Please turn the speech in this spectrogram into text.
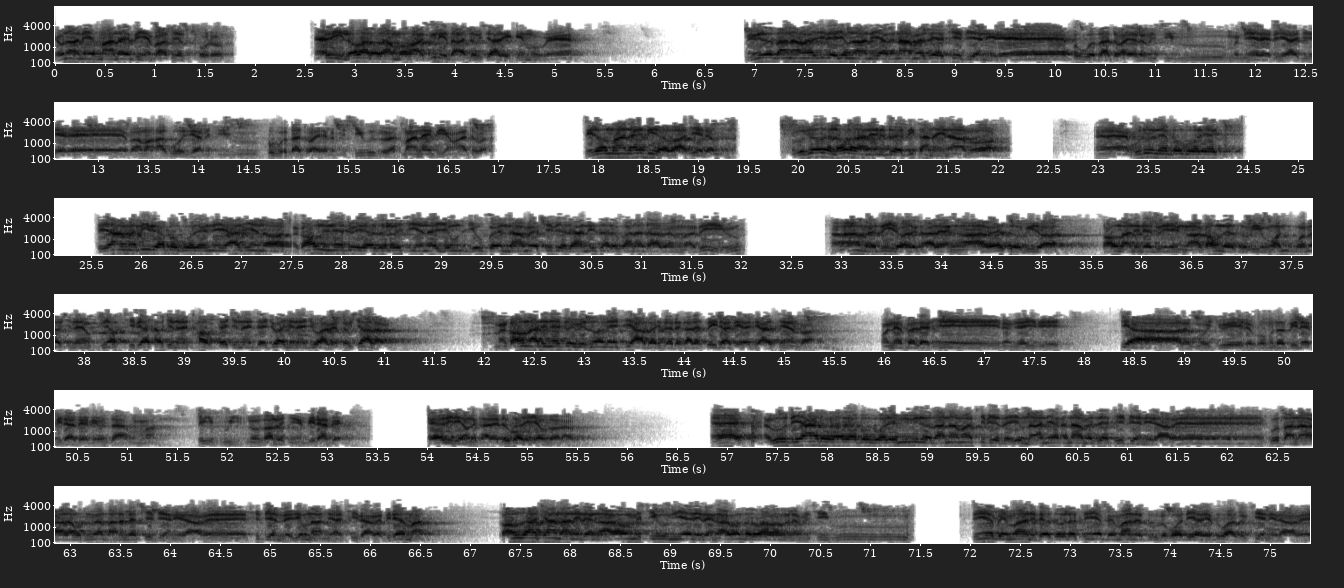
ယုံနာနေအမှန်တိုင်းသိရင်ဘာဖြစ်ဖို့တော့အဲဒီလောဘဒေါသမောဟကိလေသာလှုပ်ရှားတွေကင်းမှုပဲ မိမိတို့သာနာမှာရှိတဲ့ယုံနာနေရခဏမစဲဖြစ်ပြနေတယ်ပုဂ္ဂိုလ်သတ္တဝါရဲ့လို့မရှိဘူးမမြဲတဲ့တရားကြီးရဲ့ဘာမှအကုသိုလ်ရမရှိဘူးပုဂ္ဂိုလ်သတ္တဝါရဲ့လို့မရှိဘူးဆိုတာမှန်တိုင်းသိအောင်အားထုတ်ဒီလိုမှန်တိုင်းသိတော့ဘာဖြစ်တော့အခုပြောတဲ့လောကဓာတ်နဲ့တွေ့သိကနိုင်တာပေါ့အဲဘုရုနဲ့ပုဂ္ဂိုလ်တွေတရားမသိတဲ့ပုဂ္ဂိုလ်တွေနေရာချင်းတော့အကောင်းနေနဲ့တွေ့ရဆိုလို့ရှိရင်လည်းယုံယုတ်ပဲနာမယ်ဖြစ်ဖြစ်တာအိသဒုက္ခနာတာပဲမသိဘူးအာမသိတော့တခါလဲငါပဲဆိုပြီးတော့ ကောင်းတာနေတဲ့တွေ့ရင်ငါကောင်းတယ်ဆိုပြီးဝမ်းဝမ်းမြောက်ခြင်းနဲ့မြောက်ခြေပြားထောက်ခြင်းနဲ့ထောက်တက်ခြင်းနဲ့တက်ကြွခြင်းနဲ့ကြွတယ်လှုပ်ရှားလာတာမကောင်းတာတွေနဲ့တွေ့ပြီးဆိုရင်ကြာသွားတယ်တခါလဲစိတ်ဓာတ်တွေကြာဆင်းသွားဝန်းနဲ့ပဲလက်ပြင်းတဲ့မျက်ရည်တွေကြာလို့ကိုကျွေးတယ်ကိုမတော်သေးလဲသေးတယ်ဒီဥစ္စာဟိုမှာစိတ်ပူနှုံသွားလို့ရှိရင်သေးတယ်အဲဒီတောင်တခါလေဒုက္ခတွေရောက်တော့တာပဲ အဲအခုတရားတော်တဲ့ပုဂ္ဂိုလ်တွေမိမိတို့သာနာမှာဖြစ်ဖြစ်တဲ့ယုံနာနေခဏမစဲဖြစ်ပြနေတာပဲကိုယ်သာနာကတော့ဒီမှာသာနာလည်းဖြစ်ပြနေတာပဲဖြစ်ပြတဲ့ယုံနာများရှိတာပဲဒီထဲမှာကောင်းစားချမ်းသာနေတဲ့ငါကောင်မရှိဘူးမြဲနေတဲ့ငါကောင်တော်ကောင်လည်းမရှိဘူးဆင်းရဲပင်မနေတဲ့ဆိုလည်းဆင်းရဲပင်မနဲ့သူ့သဘောတရားတွေသူ့ဟာသူဖြစ်နေတာပဲ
